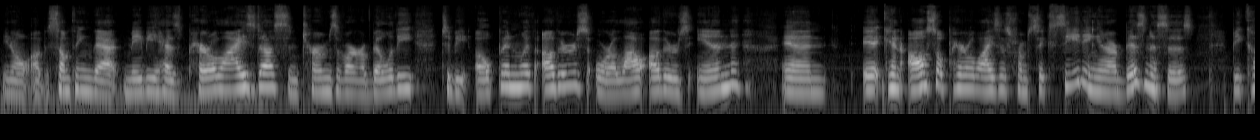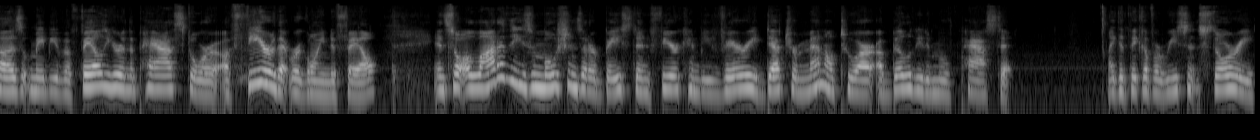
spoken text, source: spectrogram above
you know, something that maybe has paralyzed us in terms of our ability to be open with others or allow others in. And it can also paralyze us from succeeding in our businesses because maybe of a failure in the past or a fear that we're going to fail. And so a lot of these emotions that are based in fear can be very detrimental to our ability to move past it. I can think of a recent story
